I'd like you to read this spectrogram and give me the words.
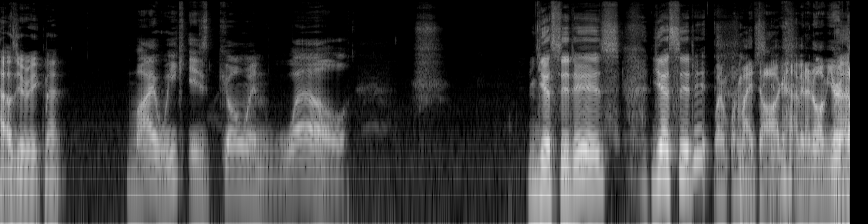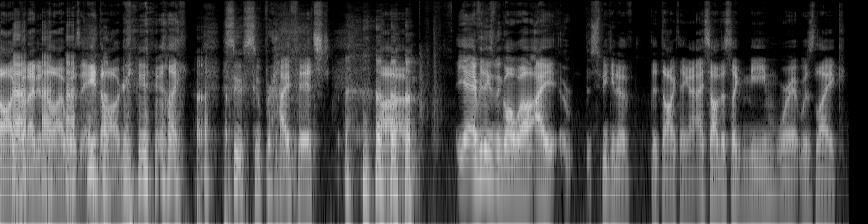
How's your week, man? My week is going well. Yes, it is. Yes, it is. What, what am I, a dog? I mean, I know I'm your dog, but I didn't know I was a dog. like su- super high pitched. Um, yeah, everything's been going well. I speaking of the dog thing, I, I saw this like meme where it was like,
